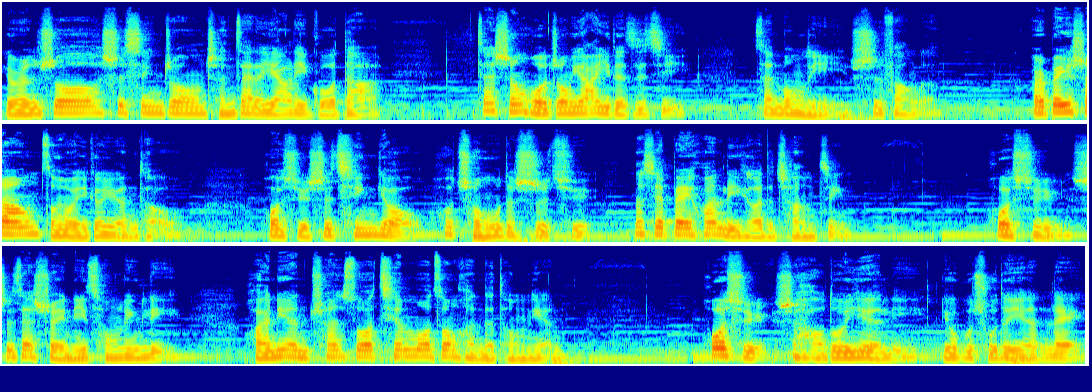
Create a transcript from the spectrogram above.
有人说是心中承载的压力过大，在生活中压抑的自己，在梦里释放了。而悲伤总有一个源头，或许是亲友或宠物的逝去，那些悲欢离合的场景；或许是在水泥丛林里，怀念穿梭阡陌纵横的童年；或许是好多夜里流不出的眼泪，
